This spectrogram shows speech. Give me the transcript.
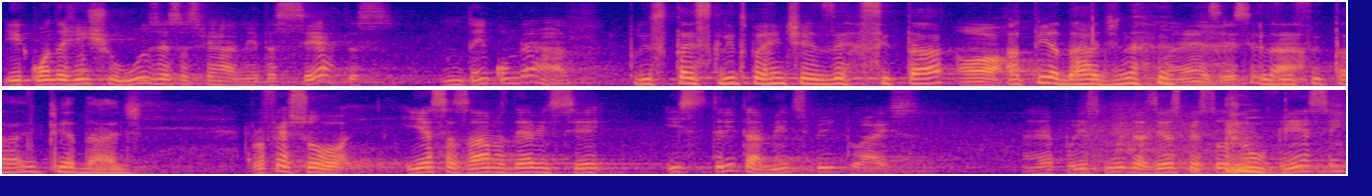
E quando a gente usa essas ferramentas certas, não tem como dar errado. Por isso está escrito para a gente exercitar oh, a piedade, né? É exercitar. exercitar a piedade. Professor, e essas armas devem ser estritamente espirituais. É por isso que muitas vezes as pessoas não vencem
